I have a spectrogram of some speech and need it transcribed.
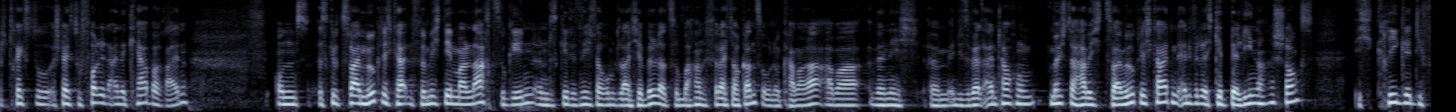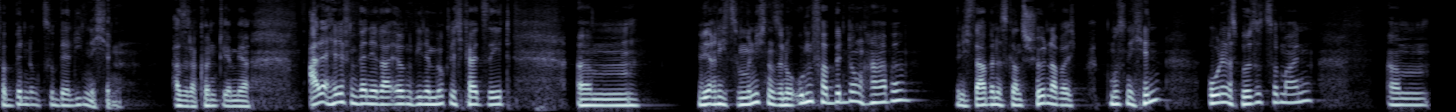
streckst du, schlägst du voll in eine Kerbe rein. Und es gibt zwei Möglichkeiten für mich, dem mal nachzugehen. Und es geht jetzt nicht darum, gleiche Bilder zu machen, vielleicht auch ganz ohne Kamera. Aber wenn ich ähm, in diese Welt eintauchen möchte, habe ich zwei Möglichkeiten. Entweder ich gebe Berlin noch eine Chance. Ich kriege die Verbindung zu Berlin nicht hin. Also da könnt ihr mir alle helfen, wenn ihr da irgendwie eine Möglichkeit seht. Ähm, während ich zu München so eine Unverbindung habe. Wenn ich da bin, ist ganz schön, aber ich muss nicht hin, ohne das Böse zu meinen. Ähm,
